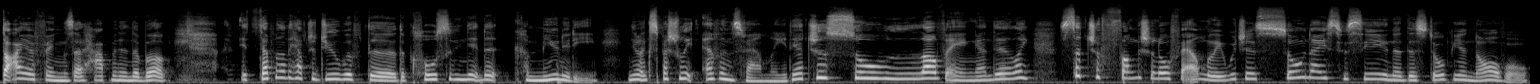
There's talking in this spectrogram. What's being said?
dire things that happen in the book it definitely have to do with the the closely knit community. You know, especially Evan's family. They're just so loving and they're like such a functional family, which is so nice to see in a dystopian novel.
